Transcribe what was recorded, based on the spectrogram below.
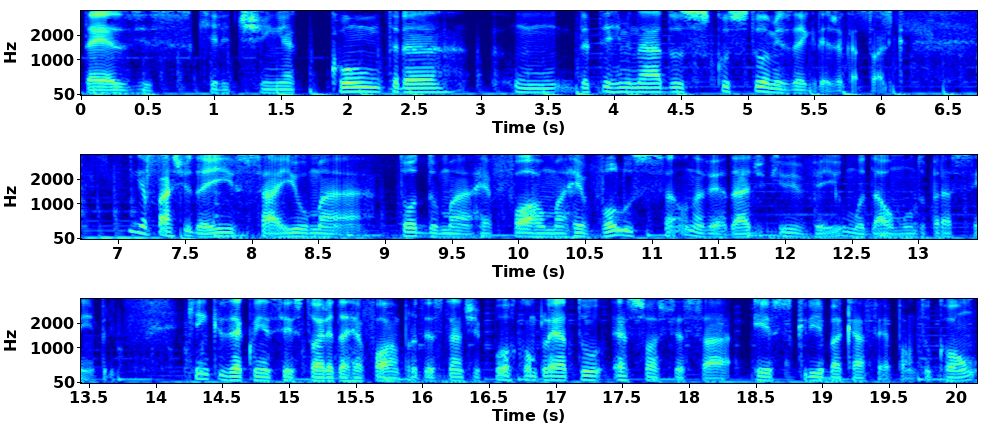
teses que ele tinha contra um, determinados costumes da Igreja Católica. E a partir daí saiu uma toda uma reforma, uma revolução, na verdade, que veio mudar o mundo para sempre. Quem quiser conhecer a história da reforma protestante por completo, é só acessar escribacafé.com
